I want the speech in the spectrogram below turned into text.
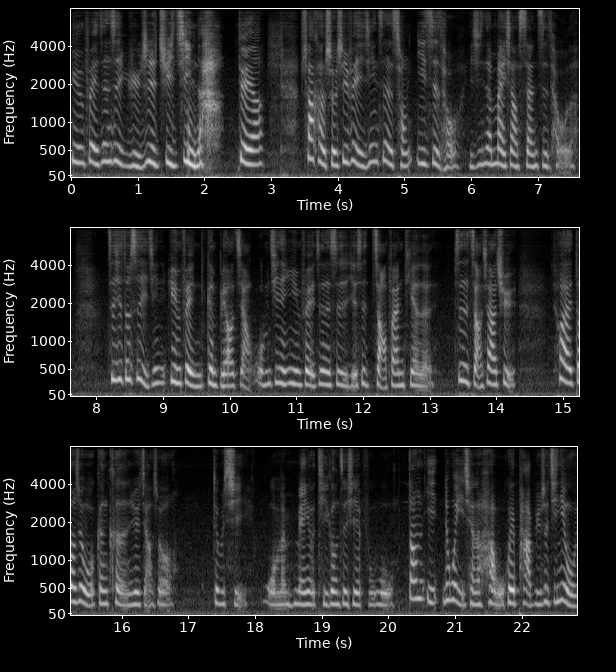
运费真是与日俱进啊！对呀，刷卡手续费已经真的从一字头已经在迈向三字头了，这些都是已经运费，你更不要讲，我们今年运费真的是也是涨翻天了，真的涨下去。后来到最后，我跟客人就讲说，对不起。我们没有提供这些服务。当以如果以前的话，我会怕，比如说今天我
